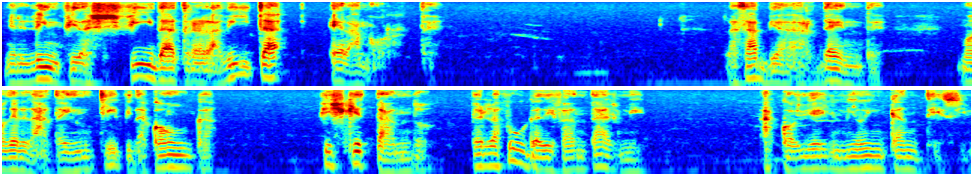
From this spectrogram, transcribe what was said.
nell'infida sfida tra la vita e la morte. La sabbia ardente, modellata in tiepida conca, fischiettando per la fuga dei fantasmi, accoglie il mio incantesimo.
